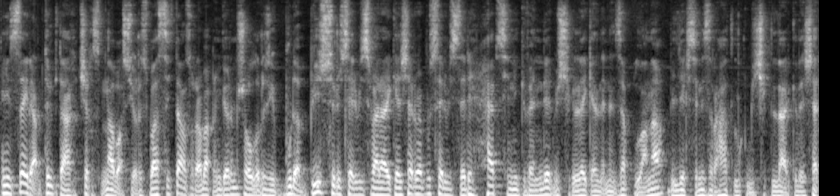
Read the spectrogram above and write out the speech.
Instagram Türk takipçi kısmına basıyoruz. Bastıktan sonra bakın görmüş oluruz gibi burada bir sürü servis var arkadaşlar ve bu servisleri hepsini güvenilir bir şekilde kendinize kullanabilirsiniz rahatlık bir şekilde arkadaşlar.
